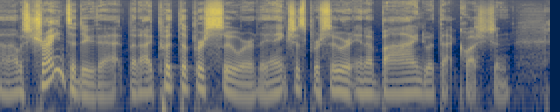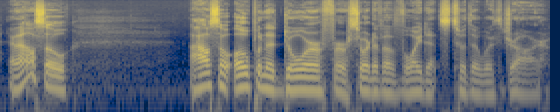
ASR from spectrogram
Uh, I was trained to do that, but I put the pursuer, the anxious pursuer, in a bind with that question. And I also, I also open a door for sort of avoidance to the withdrawer.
